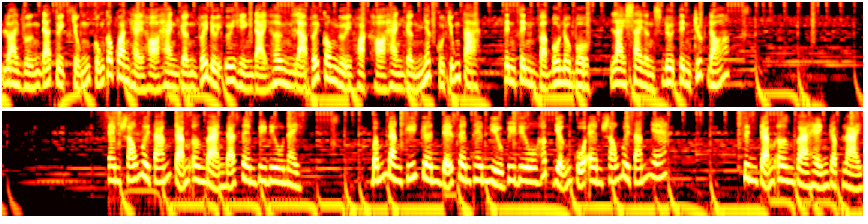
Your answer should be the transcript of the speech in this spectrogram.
Loài vượn đã tuyệt chủng cũng có quan hệ họ hàng gần với đười ươi hiện đại hơn là với con người hoặc họ hàng gần nhất của chúng ta, Tinh Tinh và Bonobo, Life Science đưa tin trước đó. Em 68 cảm ơn bạn đã xem video này. Bấm đăng ký kênh để xem thêm nhiều video hấp dẫn của em 68 nhé. Xin cảm ơn và hẹn gặp lại.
